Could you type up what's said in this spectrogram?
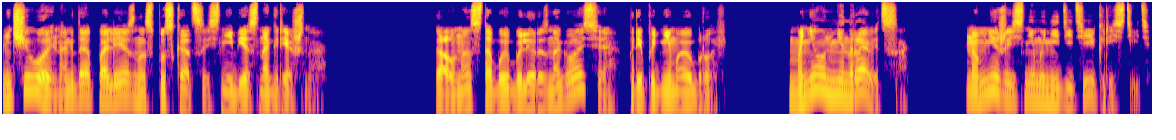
Ничего, иногда полезно спускаться с небес на грешно. А у нас с тобой были разногласия? Приподнимаю бровь. Мне он не нравится. Но мне же с ним и не детей крестить.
